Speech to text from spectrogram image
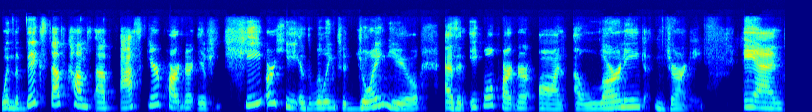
When the big stuff comes up, ask your partner if she or he is willing to join you as an equal partner on a learning journey. And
